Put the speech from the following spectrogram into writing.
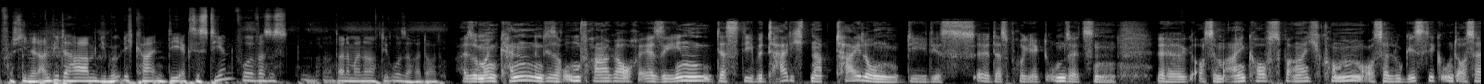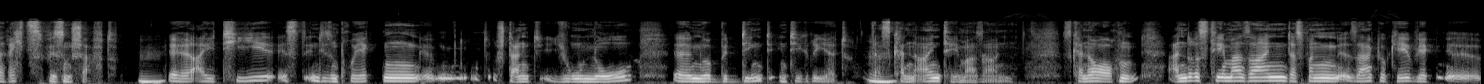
verschiedenen Anbieter haben, die Möglichkeiten, die existieren? Was ist deiner Meinung nach die Ursache dort? Also man kann in dieser Umfrage auch ersehen, dass die beteiligten Abteilungen, die das, äh, das Projekt umsetzen, äh, aus dem Einkaufsbereich kommen, aus der Logistik und aus der Rechtswissenschaft. Mhm. Äh, IT ist in diesen Projekten ähm, Stand Juno äh, nur bedingt integriert. Das mhm. kann ein Thema sein. Es kann aber auch ein anderes Thema sein, dass man sagt, okay, wir äh,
